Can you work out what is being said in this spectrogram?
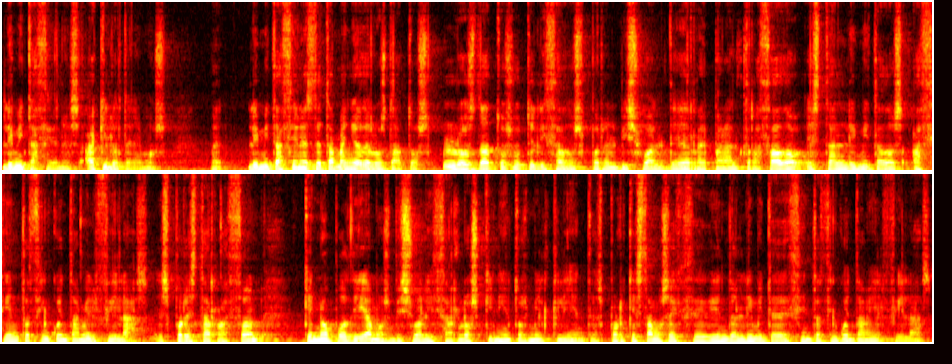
limitaciones, aquí lo tenemos. Limitaciones de tamaño de los datos. Los datos utilizados por el visual de R para el trazado están limitados a 150.000 filas. Es por esta razón que no podíamos visualizar los 500.000 clientes, porque estamos excediendo el límite de 150.000 filas.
